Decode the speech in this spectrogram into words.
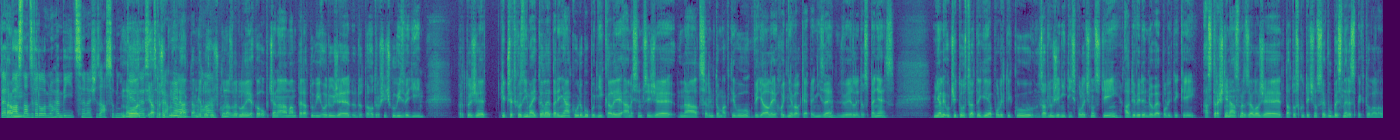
Ten tam, vás nadzvedl mnohem víc než zásobníky, no, to je já to řeknu pravda, jinak. Tam mě ale... to trošku nazvedlo jako občana. Mám teda tu výhodu, že do toho trošičku víc vidím. Protože ty předchozí majitelé tady nějakou dobu podnikali a myslím si, že na celém tom aktivu vydělali hodně velké peníze, vyvedli dost peněz. Měli určitou strategii a politiku zadlužení té společnosti a dividendové politiky. A strašně nás mrzelo, že tato skutečnost se vůbec nerespektovala.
